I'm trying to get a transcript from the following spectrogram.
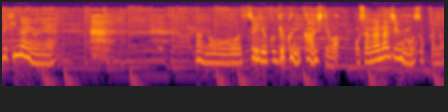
できないのね。あのー、勢力玉に関しては。幼馴染もそっかな。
